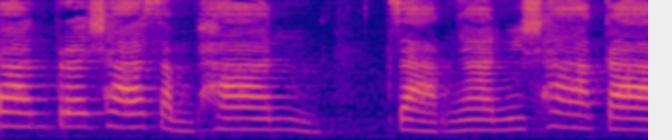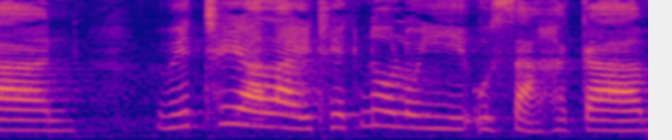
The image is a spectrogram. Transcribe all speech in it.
การประชาสัมพันธ์ จากงานวิชาการ วิทยาลัยเทคโนโลยีอุตสาหกรรม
